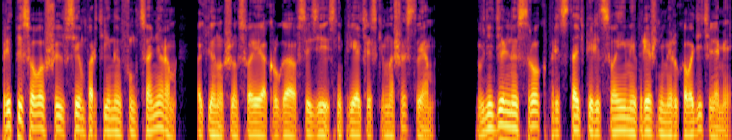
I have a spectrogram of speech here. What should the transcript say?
предписывавший всем партийным функционерам, покинувшим свои округа в связи с неприятельским нашествием, в недельный срок предстать перед своими прежними руководителями,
